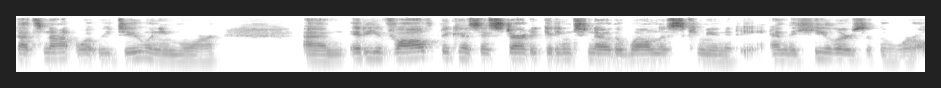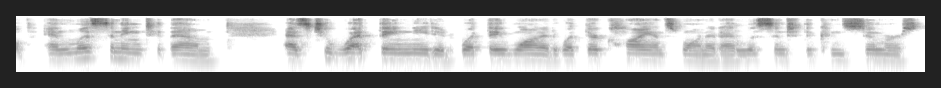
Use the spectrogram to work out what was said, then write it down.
That's not what we do anymore. Um, it evolved because I started getting to know the wellness community and the healers of the world and listening to them as to what they needed, what they wanted, what their clients wanted. I listened to the consumers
